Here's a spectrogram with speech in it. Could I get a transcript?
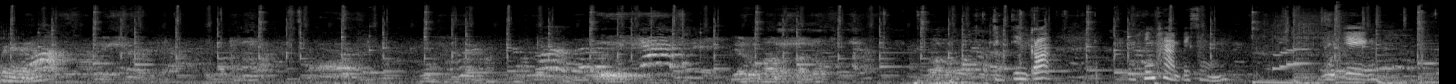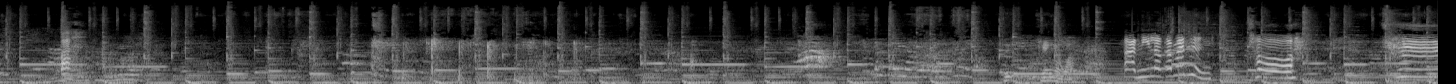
เป็นยังไงนะจริงๆก็เพิ่งผ่านไปสองบูธเองปะเฮ้ยเที่ยงเหรอวะตอนนี้เราก็มาถึงโชว์ช้า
